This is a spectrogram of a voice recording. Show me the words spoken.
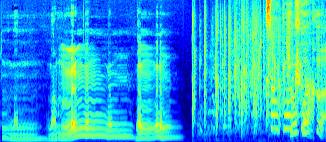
嘟嘟，搜播客，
